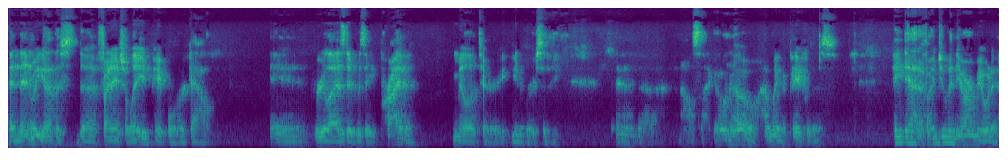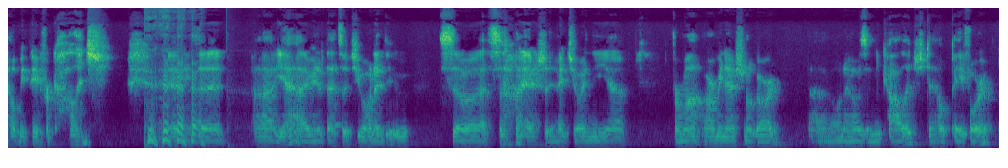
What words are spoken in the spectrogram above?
and then we got this the financial aid paperwork out and realized it was a private military university. And, uh, and I was like, oh no, how am I going to pay for this? Hey, Dad, if I joined the army, would it help me pay for college? and he said, uh, yeah, I mean, if that's what you want to do. So, uh, so I actually I joined the uh, Vermont Army National Guard uh, when I was in college to help pay for it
